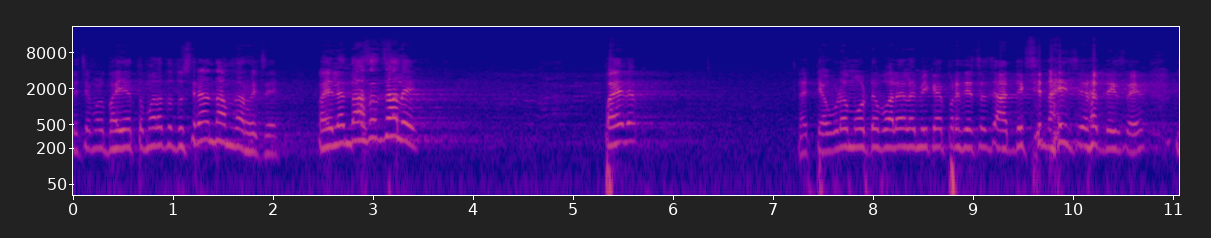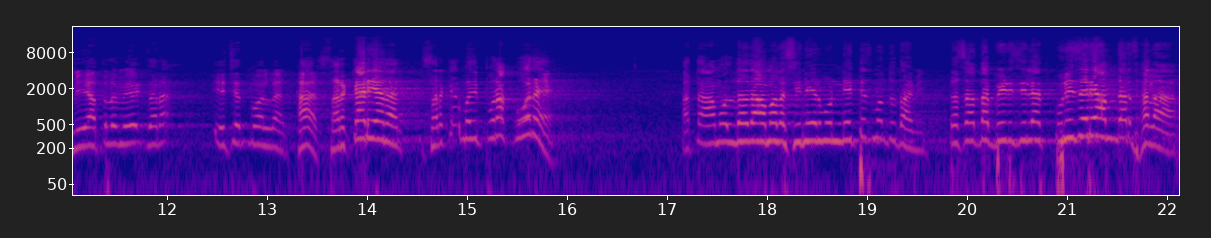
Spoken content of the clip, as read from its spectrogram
त्याच्यामुळे भैया तुम्हाला तर दुसऱ्यांदा आमदार व्हायचंय. पहिल्यांदा असंच झालंय. पहिलं नाही तेवढं मोठं बोलायला मी काय प्रदेशाचे अध्यक्ष नाही शहराध्यक्ष साहेब. मी आपलं मी जरा याच्यात बोलणार. हा सरकार येणार. सरकारमध्ये पुरा कोण आहे? आता अमोल दादा आम्हाला सिनियर म्हणून नेतेच म्हणतो आम्ही. तसं आता बीड जिल्ह्यात कुणी जरी आमदार झाला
